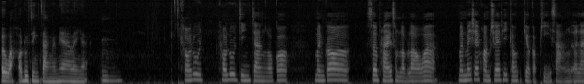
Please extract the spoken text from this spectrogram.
เออว่ะเขาดูจริงจังนะเนี่ยอะไรเงี้ยอืมเขาดูเขาดูจริงจังแล้วก็มันก็เซอร์ไพรส์สำหรับเราว่า มันไม่ใช่ความเชื่อที่เกี่ยวกับผีสางหรืออะไร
